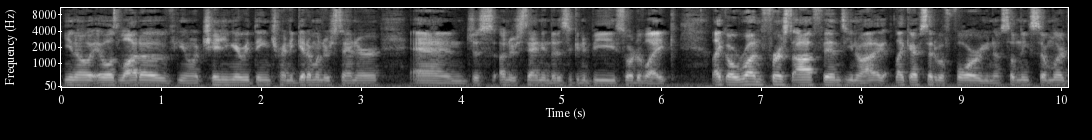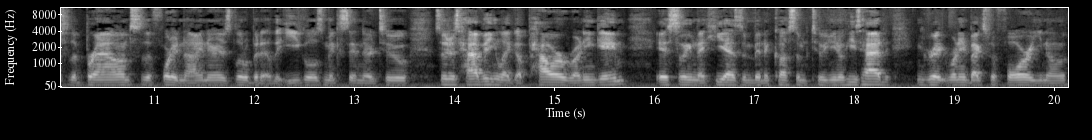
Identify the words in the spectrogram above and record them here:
you know, it was a lot of, you know, changing everything, trying to get him under center, and just understanding that this is going to be sort of like like a run first offense. You know, I, like I've said before, you know, something similar to the Browns, to the 49ers, a little bit of the Eagles mixed in there too. So just having like a power running game is something that he hasn't been accustomed to. You know, he's had great running backs before. You know,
